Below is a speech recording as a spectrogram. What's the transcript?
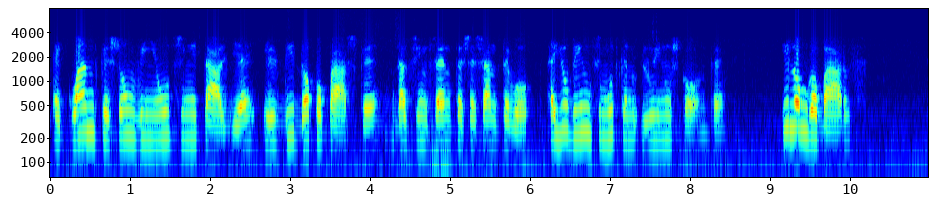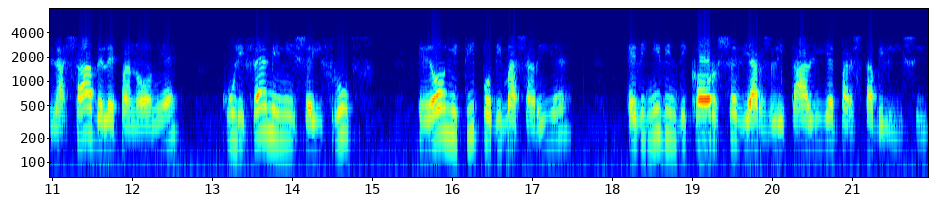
e quando che sono venuti in Italia il di dopo Pasche dal 560 vot e io dico che lui non sconte. I Longobards, la sa delle panonie, culi feminis e i frutti e ogni tipo di massarie e venivano di corse viars l'Italia per stabilirsi.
